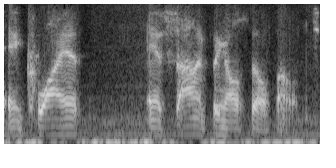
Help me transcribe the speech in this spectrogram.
and quiet, and silencing all cell phones.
